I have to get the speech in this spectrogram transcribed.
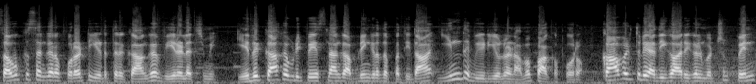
சவுக்கு சங்கரை புரட்டி எடுத்திருக்காங்க வீரலட்சுமி. எதுக்காக இப்படி பேசினாங்க அப்படிங்கிறத பத்தி தான் இந்த வீடியோல நாம பார்க்க போறோம். காவல்துறை அதிகாரிகள் மற்றும் பெண்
